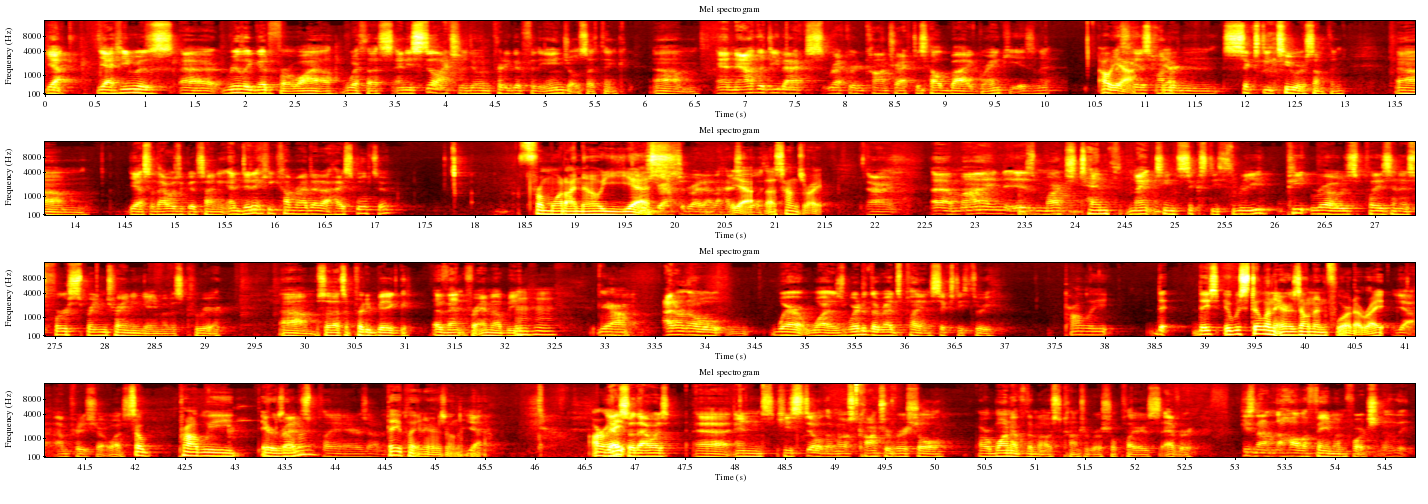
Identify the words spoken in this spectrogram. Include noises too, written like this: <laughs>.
Yeah, yeah, he was uh, really good for a while with us, and he's still actually doing pretty good for the Angels, I think. Um, and now the D-backs record contract is held by Greinke, isn't it? Oh With yeah, his yeah. 162 or something. Um, yeah, so that was a good signing. And didn't he come right out of high school too? From what I know, He yes. was drafted right out of high Yeah, school. I think. that sounds right. All right. Uh, mine is March 10th, 1963. Pete Rose plays in his first spring training game of his career. Um, so that's a pretty big event for MLB. Mm-hmm. Yeah, I don't know where it was. Where did the Reds play in 63? probably. They, they it was still in Arizona and Florida, right? Yeah, I'm pretty sure it was. So probably The Arizona. Reds play in Arizona. They play in Arizona. Yeah. All right. Yeah, so that was, uh, and he's still the most controversial, or one of the most controversial players ever. He's not in the Hall of Fame, unfortunately.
